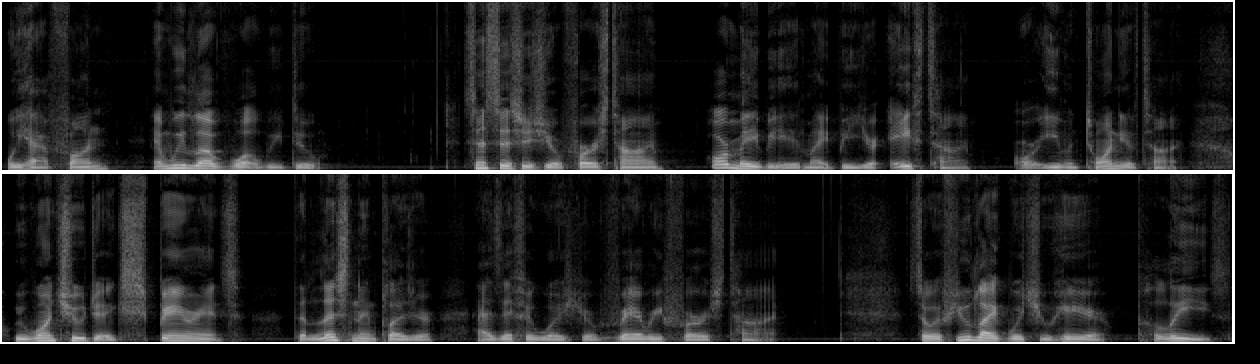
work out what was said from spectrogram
We have fun and we love what we do. Since this is your first time, or maybe it might be your eighth time, or even 20th time, we want you to experience the listening pleasure as if it was your very first time. So if you like what you hear, please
